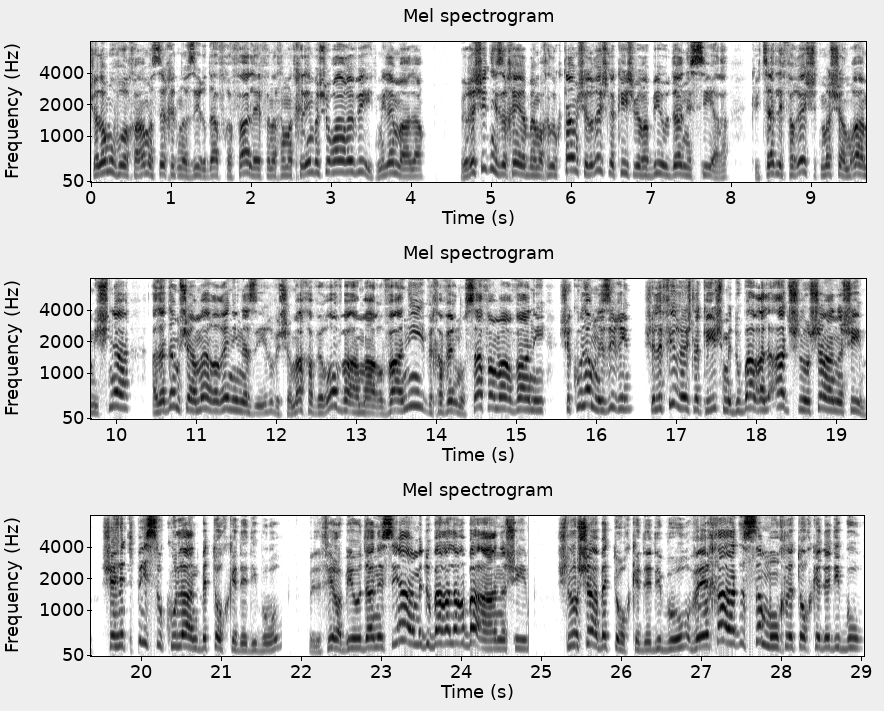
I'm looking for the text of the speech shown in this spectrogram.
שלום וברכה, מסכת נזיר דף כ"א, אנחנו מתחילים בשורה הרביעית, מלמעלה. וראשית נזכר במחלוקתם של ריש לקיש ורבי יהודה נשיאה, כיצד לפרש את מה שאמרה המשנה על אדם שאמר הריני נזיר, ושמע חברו ואמר ואני, וחבר נוסף אמר ואני, שכולם נזירים. שלפי ריש לקיש מדובר על עד שלושה אנשים שהדפיסו כולן בתוך כדי דיבור, ולפי רבי יהודה נשיאה מדובר על ארבעה אנשים. שלושה בתוך כדי דיבור, ואחד סמוך לתוך כדי דיבור.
